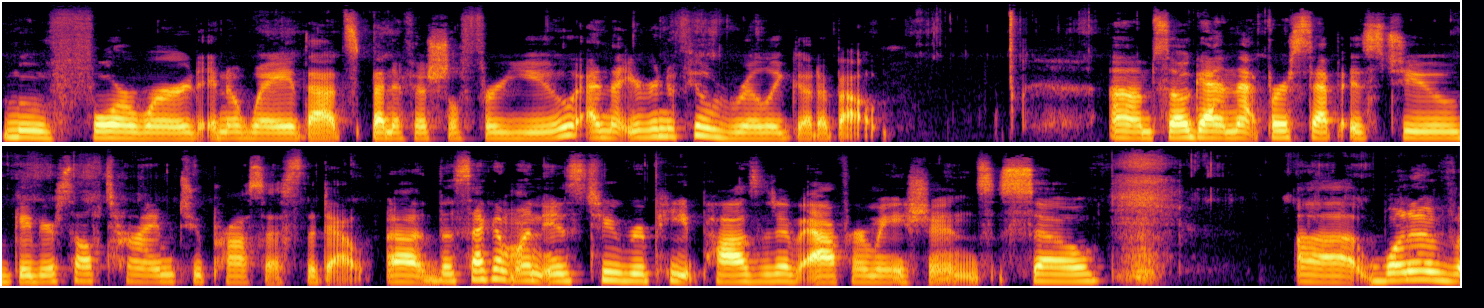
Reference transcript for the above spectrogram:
move forward in a way that's beneficial for you and that you're going to feel really good about. Um, so, again, that first step is to give yourself time to process the doubt. Uh, the second one is to repeat positive affirmations. So, uh, one of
